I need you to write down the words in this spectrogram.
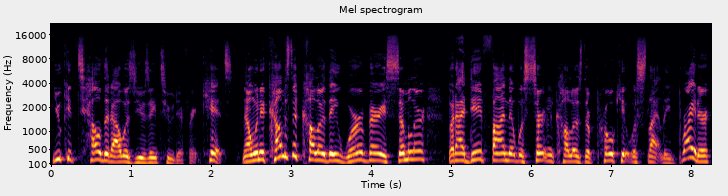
you could tell that I was using two different kits. Now when it comes to color, they were very similar, but I did find that with certain colors, the Pro kit was slightly brighter,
